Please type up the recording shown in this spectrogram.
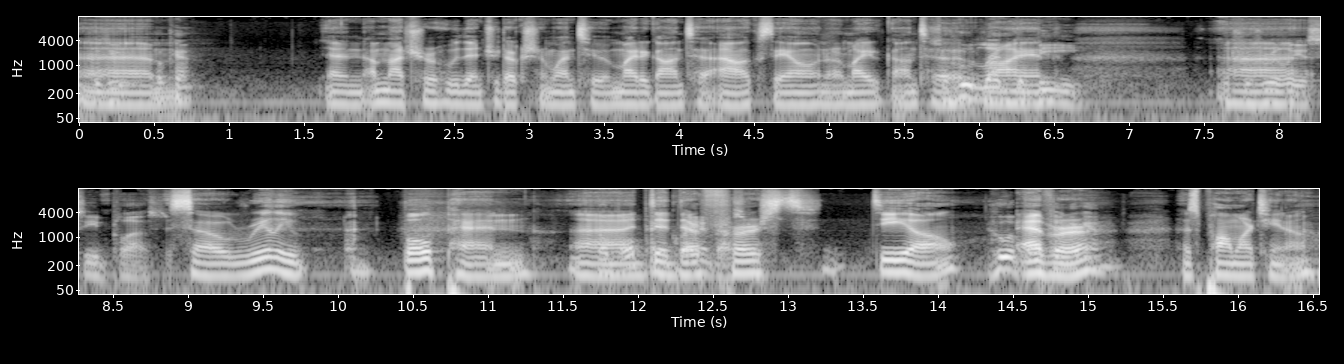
Um, okay. and I'm not sure who the introduction went to. It might have gone to Alex Dayon or it might have gone to So who led Ryan. the B, which was really Uh, a seed plus? So really, Bullpen, uh, Oh, Bullpen, did their investment. first deal Who ever. was Paul Martino.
